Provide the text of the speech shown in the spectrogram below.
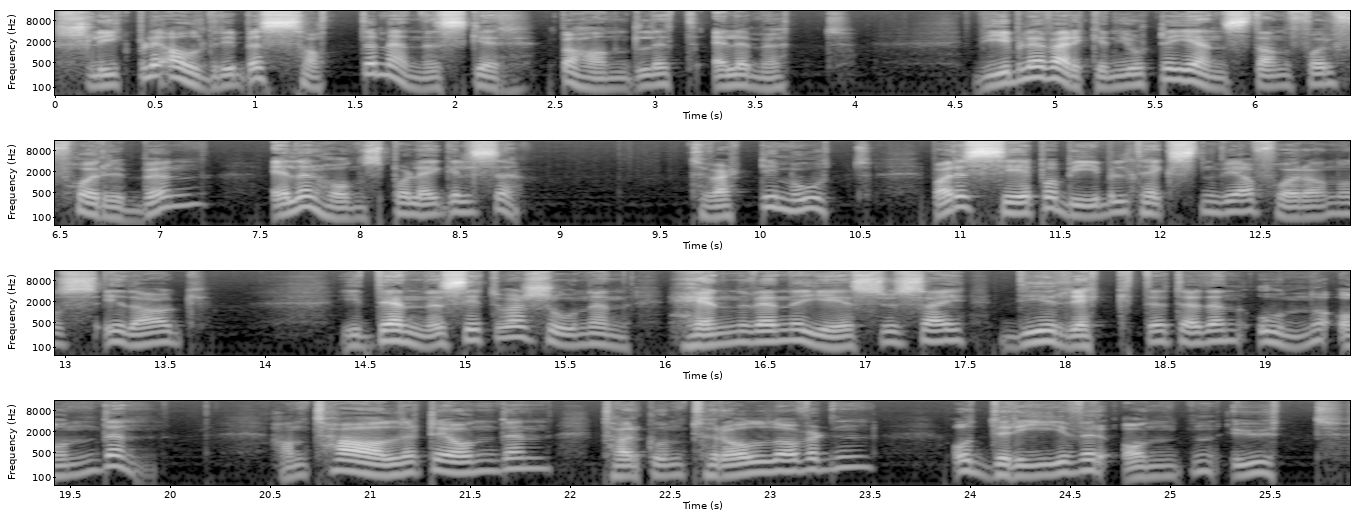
Slik ble aldri besatte mennesker behandlet eller møtt. De ble verken gjort til gjenstand for forbønn eller håndspåleggelse. Tvert imot, bare se på bibelteksten vi har foran oss i dag. I denne situasjonen henvender Jesus seg direkte til den onde ånden. Han taler til ånden, tar kontroll over den og driver ånden ut.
